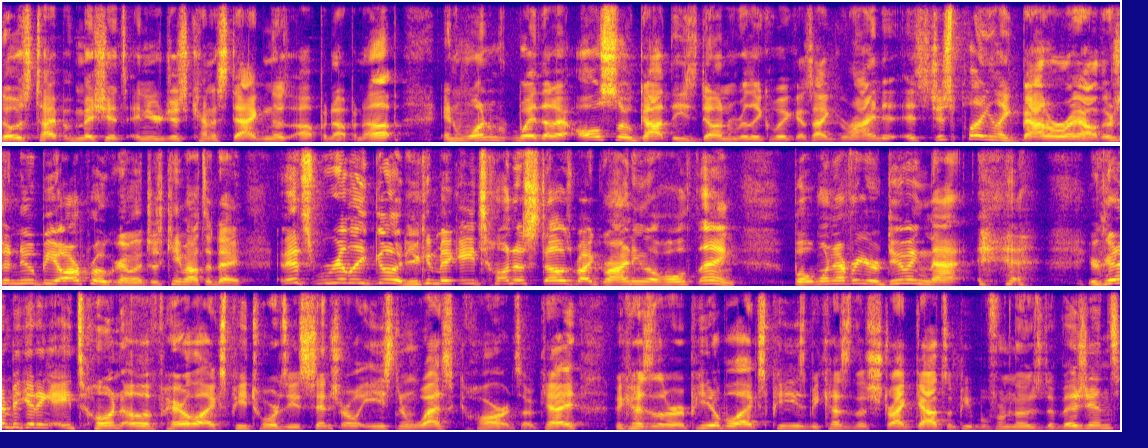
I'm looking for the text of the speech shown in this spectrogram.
those type of missions, and you're just kind of stacking those up and up and up. And one way that I also got these done really quick as I grind it, it's just playing like Battle Royale. There's a new BR program that just came out today, and it's really good. You can make a ton of stubs by grinding the whole thing. But whenever you're doing that, you're going to be getting a ton of parallel XP towards these Central, East, and West cards, okay? Because of the repeatable XPs, because of the strikeouts of people from those divisions.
